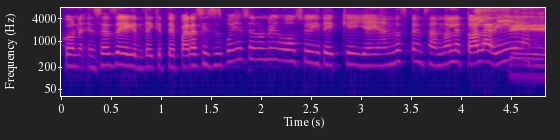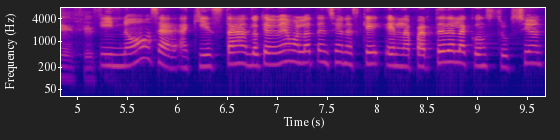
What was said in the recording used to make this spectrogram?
con esas de, de que te paras y dices, voy a hacer un negocio y de que ya andas pensándole toda la vida. Sí, sí, sí. Y no, o sea, aquí está. Lo que a mí me llamó la atención es que en la parte de la construcción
